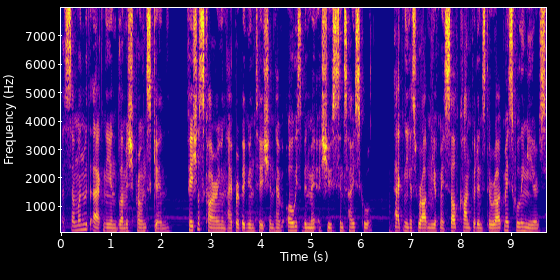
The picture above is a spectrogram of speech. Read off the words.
As someone with acne and blemish prone skin, facial scarring and hyperpigmentation have always been my issues since high school. Acne has robbed me of my self confidence throughout my schooling years,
